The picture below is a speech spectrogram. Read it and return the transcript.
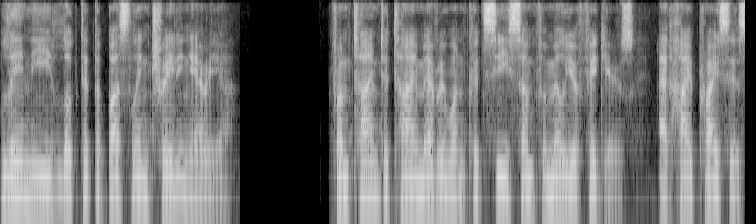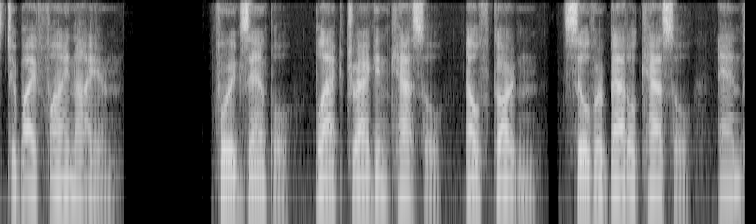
Lin Yi looked at the bustling trading area. From time to time everyone could see some familiar figures, at high prices to buy fine iron. For example, Black Dragon Castle, Elf Garden, Silver Battle Castle, and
